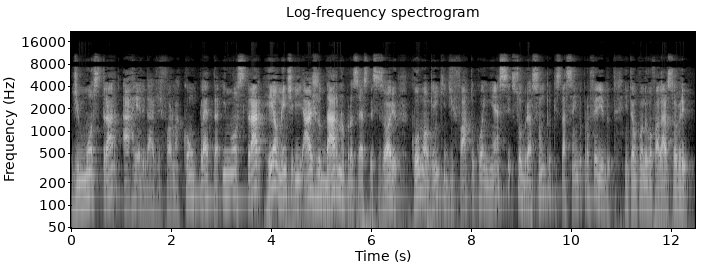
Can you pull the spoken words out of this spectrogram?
de mostrar a realidade de forma completa e mostrar realmente e ajudar no processo decisório como alguém que de fato conhece sobre o assunto que está sendo proferido. Então, quando eu vou falar sobre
